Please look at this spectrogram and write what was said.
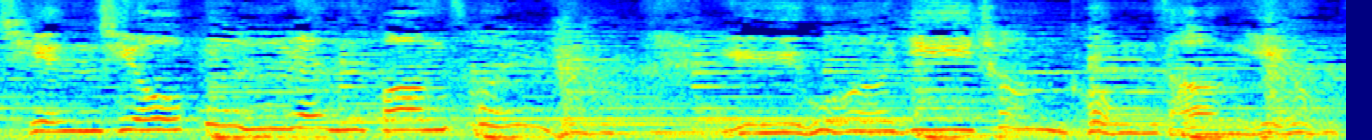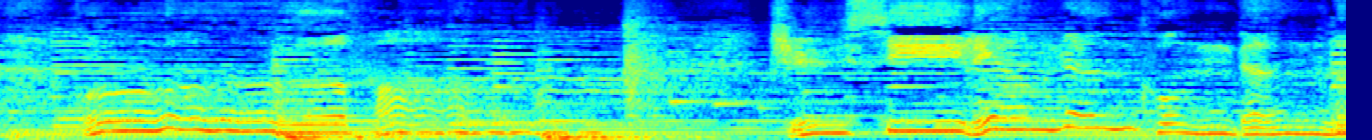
千秋病人方存留。与我一场空，葬又何妨？只惜两人空等泪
